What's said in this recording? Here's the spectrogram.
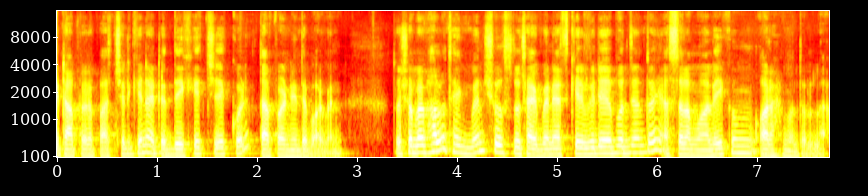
এটা আপনারা পাচ্ছেন কিনা, এটা দেখে চেক করে তারপর নিতে পারবেন। তো সবাই ভালো থাকবেন সুস্থ থাকবেন। আজকের ভিডিও পর্যন্তই। আসসালামু আলাইকুম আ রহমতুল্লাহ।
